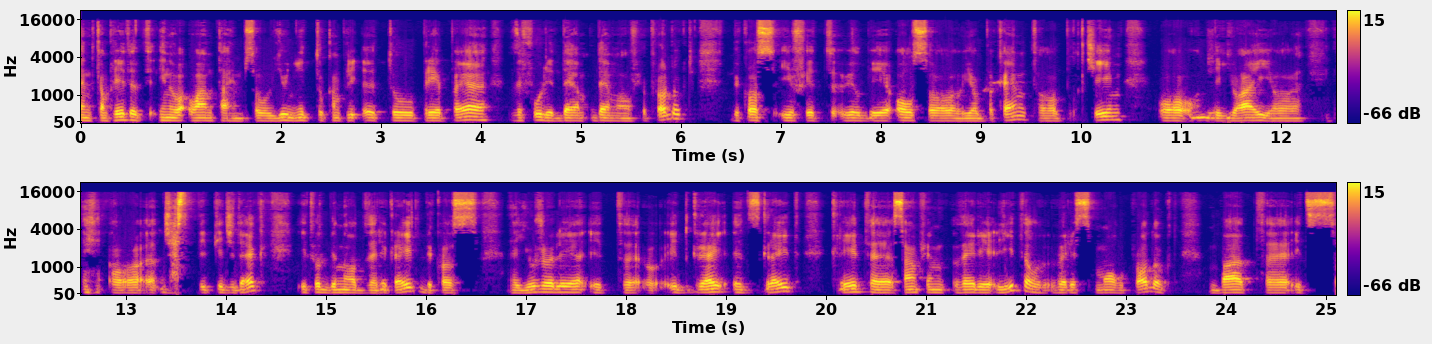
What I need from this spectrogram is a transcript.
and complete it in one time. So you need to complete uh, to prepare the fully dem demo of your product because if it will be also your backend or blockchain or only UI or or just pitch deck, it would be not very great because uh, usually it uh, it great it's great create uh, something very little, very small product, but uh, it's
